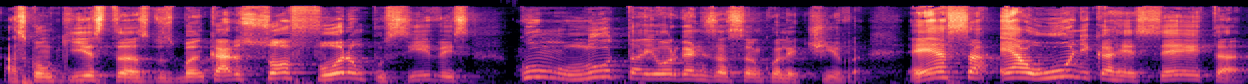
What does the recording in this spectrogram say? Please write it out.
As conquistas dos bancários só foram possíveis com luta e organização coletiva. Essa é a única receita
